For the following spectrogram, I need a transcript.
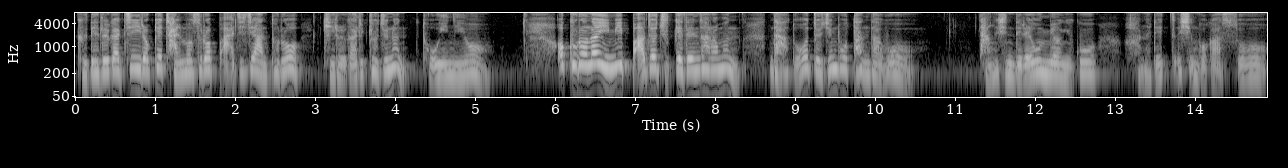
그대들 같이 이렇게 잘못으로 빠지지 않도록 길을 가르쳐 주는 도인이요. 어, 그러나 이미 빠져 죽게 된 사람은 나도 어쩌지 못한다고. 당신들의 운명이고 하늘의 뜻인 것 같소.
